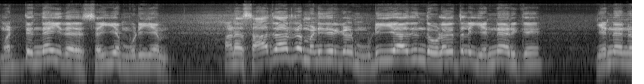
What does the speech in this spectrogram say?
மட்டும்தான் இதை செய்ய முடியும். ஆனால் சாதாரண மனிதர்கள் முடியாது இந்த உலகத்தில் என்ன இருக்குது என்னென்ன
